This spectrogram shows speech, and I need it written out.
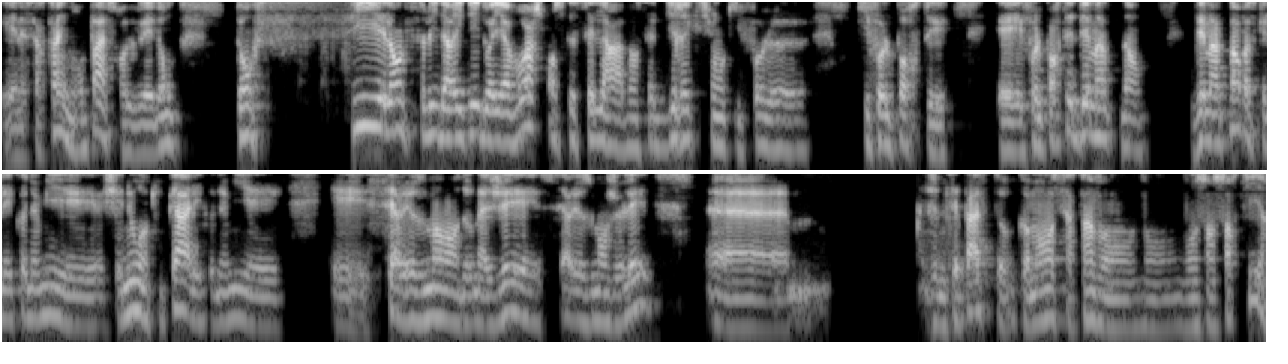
Et il y en a certains, ils ne vont pas se relever. Donc, donc, si élan de solidarité doit y avoir, je pense que c'est là, dans cette direction, qu'il faut le qu'il faut le porter. Et il faut le porter dès maintenant dès maintenant parce que l'économie est chez nous en tout cas l'économie est, est sérieusement endommagée, sérieusement gelée. Euh, je ne sais pas comment certains vont, vont, vont s'en sortir.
